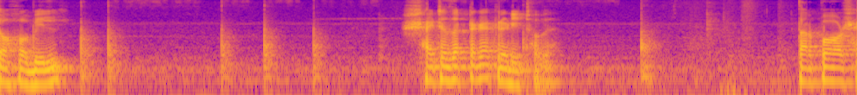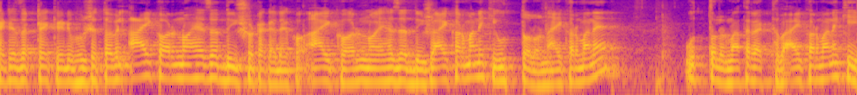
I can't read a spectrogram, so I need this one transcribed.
তহবিল ষাট হাজার টাকা ক্রেডিট হবে। তারপর ষাট হাজার টাকা ক্রেডিট ভবিষ্যৎ তহবিল, আয়কর নয় হাজার দুইশো টাকা। দেখো, আয়কর নয় হাজার দুইশো। আয়কর মানে কি? উত্তোলন। আয়কর মানে উত্তোলন, মাথায় রাখতে হবে। আয়কর মানে কি?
